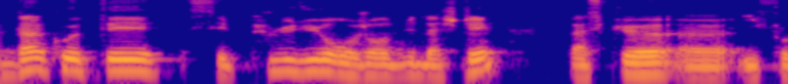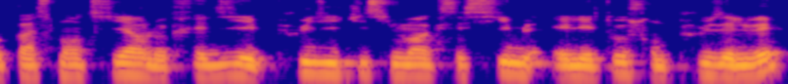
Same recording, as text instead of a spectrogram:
D'un côté, c'est plus dur aujourd'hui d'acheter parce que euh, il faut pas se mentir, le crédit est plus difficilement accessible et les taux sont plus élevés.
